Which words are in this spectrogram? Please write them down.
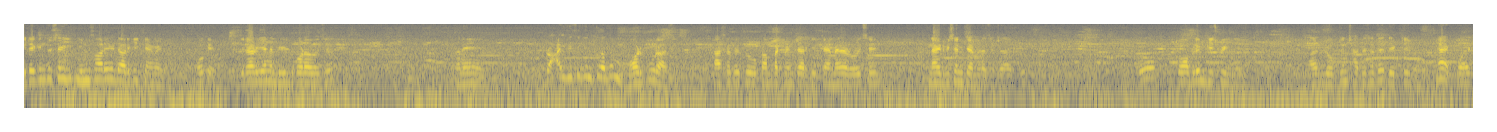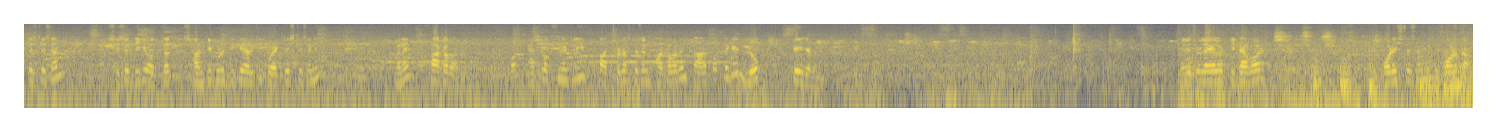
এটা কিন্তু সেই ইনফারেড আর কি ক্যামেরা ওকে যেটা আর কি বিল্ড করা হয়েছে। মানে প্রাইভেসি কিন্তু একদম ভরপুর আছে। তার সাথে তো কম্পার্টমেন্টে আর কি ক্যামেরা রয়েছে। নাইট ভিশন ক্যামেরা যেটা আর কি। তো প্রবলেম কিছুই নেই। আর লোকজন সাথে সাথে দেখতেই পাবে। হ্যাঁ কয়েকটা স্টেশন শেষের দিকে, অর্থাৎ শান্তিপুরের দিকে আর কি কয়েকটা স্টেশনই মানে ফাঁকা পাবেন। অ্যাপ্রক্সিমেটলি পাঁচ ছটা স্টেশন ফাঁকা পাবেন, তারপর থেকে লোক পেয়ে যাবেন। এটা চলে গেল টিটাগড় পরের স্টেশন খড়দা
